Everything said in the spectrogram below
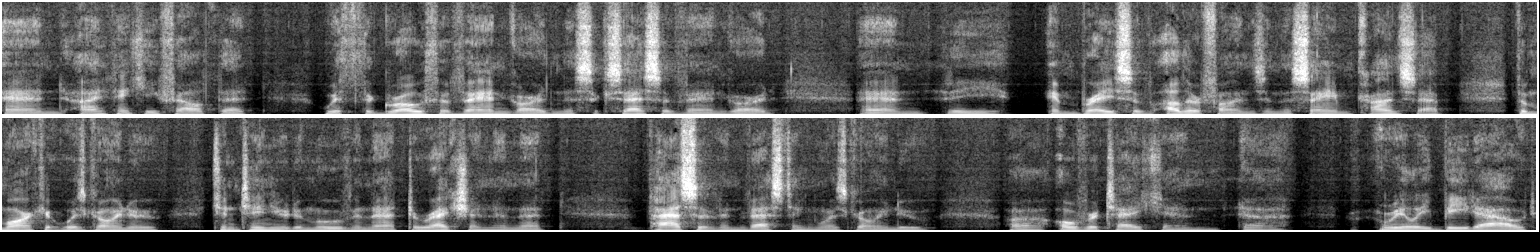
And I think he felt that with the growth of Vanguard and the success of Vanguard and the embrace of other funds in the same concept, the market was going to continue to move in that direction and that passive investing was going to uh, overtake and uh, really beat out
